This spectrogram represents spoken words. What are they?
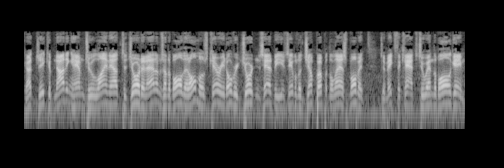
got Jacob Nottingham to line out to Jordan Adams on a ball that almost carried over Jordan's head, but he was able to jump up at the last moment to make the catch to end the ball game.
